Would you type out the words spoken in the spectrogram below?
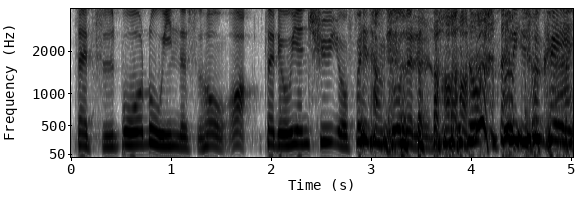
在直播录音的时候，哇，在留言区有非常多的人，那你就可以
